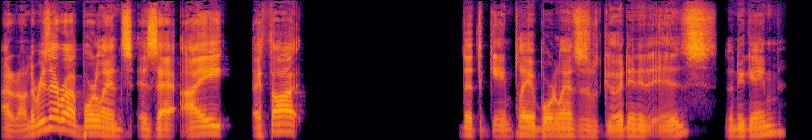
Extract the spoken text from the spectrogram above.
I don't know. And the reason I brought up Borderlands is that I I thought that the gameplay of Borderlands was good, and it is the new game.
